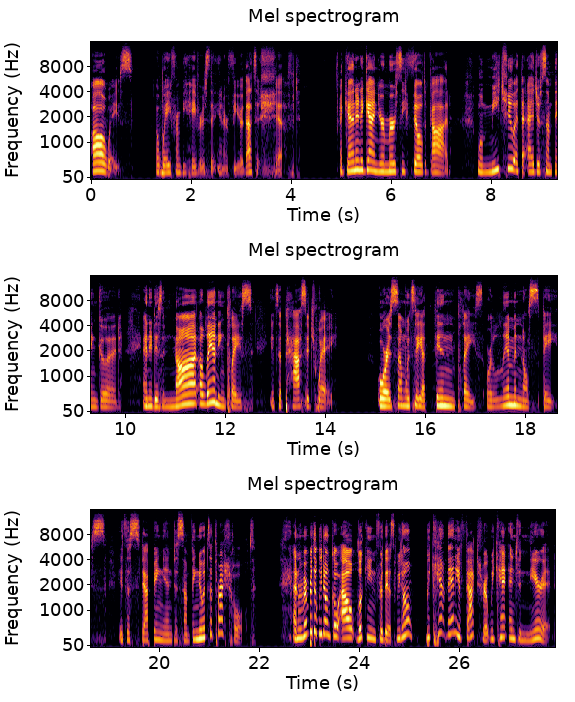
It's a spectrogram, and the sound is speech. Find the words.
Always away from behaviors that interfere. That's a shift. Again and again, your mercy filled God will meet you at the edge of something good. And it is not a landing place, it's a passageway. Or, as some would say, a thin place or liminal space it's a stepping into something new. It's a threshold. And remember that we don't go out looking for this. We don't we can't manufacture it. We can't engineer it.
